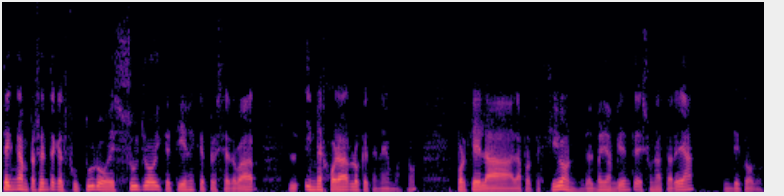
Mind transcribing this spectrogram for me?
tengan presente que el futuro es suyo y que tienen que preservar y mejorar lo que tenemos. Porque la, la protección del medio ambiente es una tarea de todos.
